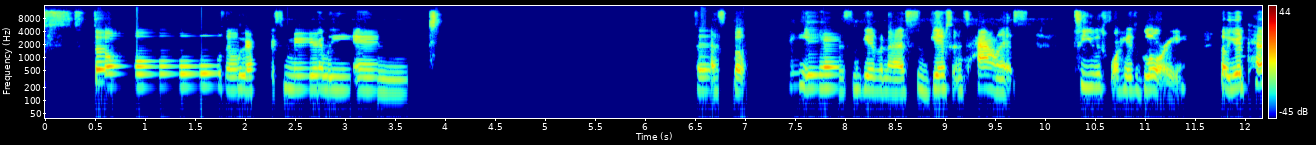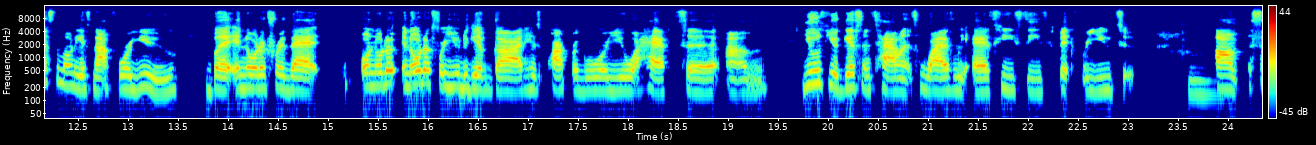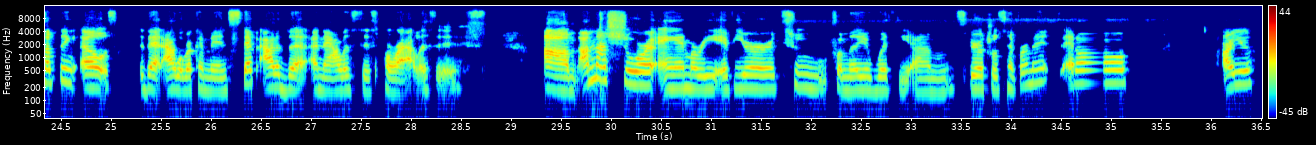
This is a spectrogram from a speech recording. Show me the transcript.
souls and we're merely in but he has given us gifts and talents to use for his glory. So your testimony is not for you, but in order for that in order in order for you to give God his proper glory, you will have to um, use your gifts and talents wisely as he sees fit for you to. Mm. Um, something else that I would recommend step out of the analysis paralysis. Um, I'm not sure, Anne Marie, if you're too familiar with the um, spiritual temperaments at all. Are you?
